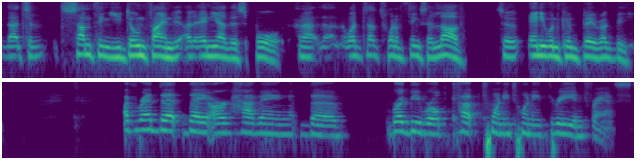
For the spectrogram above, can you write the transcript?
that's a, something you don't find at any other sport. And I, that, that's one of the things i love. So anyone can play rugby I've read that they are having the Rugby World Cup 2023 in France.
